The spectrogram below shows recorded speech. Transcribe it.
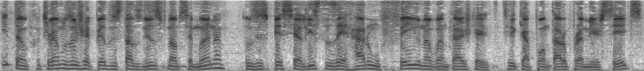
Então, tivemos o GP dos Estados Unidos no final de semana. Os especialistas erraram feio na vantagem que, que apontaram para Mercedes.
